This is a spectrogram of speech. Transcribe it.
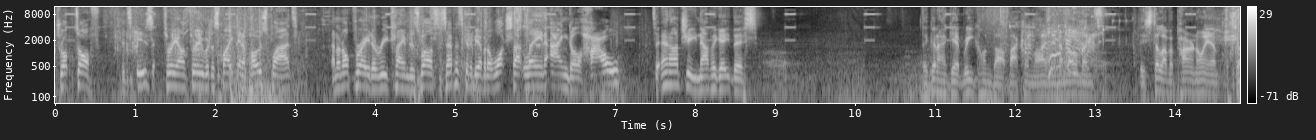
dropped off. It is three on three with a spike in a post plant. And an operator reclaimed as well. So Xeppaa's going to be able to watch that lane angle. How to NRG navigate this? They're gonna get recon dart back online in a moment. They still have a paranoia, so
